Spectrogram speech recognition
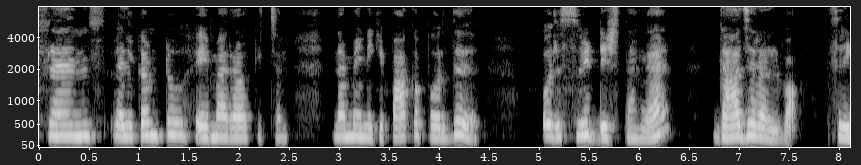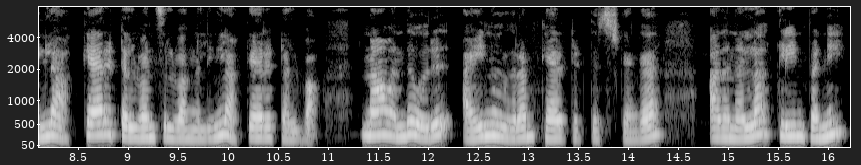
friends welcome to Hemarao kitchen நம்ம இன்றைக்கி பார்க்க போகிறது ஒரு ஸ்வீட் டிஷ் தாங்க. காஜர் அல்வா. சரிங்களா? கேரட் அல்வான்னு சொல்லுவாங்க இல்லைங்களா? கேரட் அல்வா. நான் வந்து ஒரு ஐநூறு கிராம் கேரட் எடுத்து வச்சுருக்கேங்க. அதை நல்லா க்ளீன் பண்ணி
